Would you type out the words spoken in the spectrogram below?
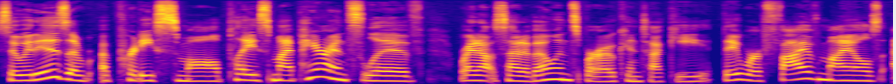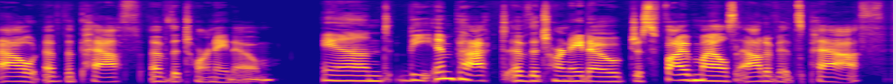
So it is a, a pretty small place. My parents live right outside of Owensboro, Kentucky. They were five miles out of the path of the tornado. And the impact of the tornado just five miles out of its path,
